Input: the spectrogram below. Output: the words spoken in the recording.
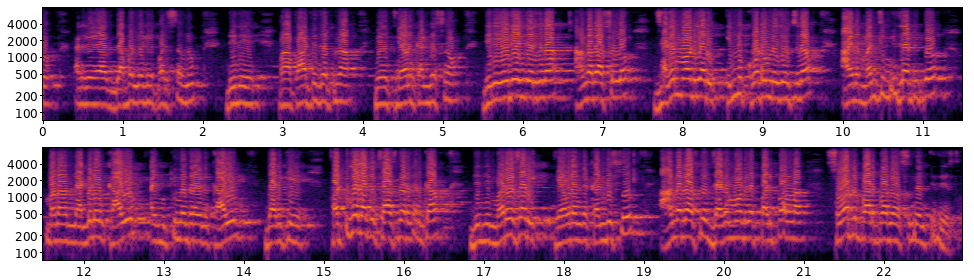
దెబ్బలు తగిలిన పరిస్థితులు. దీన్ని మా పార్టీ తరఫున మేము తీవ్రంగా ఖండిస్తున్నాం. దీని ఏదేం జరిగినా ఆంధ్ర రాష్ట్రంలో జగన్మోహన్ గారు ఎన్ని కూటమి వచ్చినా ఆయన మంచి మెజార్టీతో మన నెగ్గడం ఖాయం ఆయన ముఖ్యమంత్రి ఆయన ఖాయం దానికి తట్టుకోలేక చేస్తున్నారు కనుక దీన్ని మరోసారి తీవ్రంగా ఖండిస్తూ ఆంధ్ర రాష్ట్రంలో జగన్మోహన్ గారి పరిపాలన సువర్ణ పరిపాలన వస్తుందని తెలియజేస్తూ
